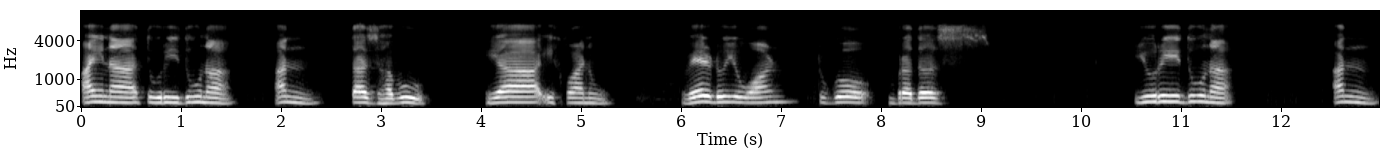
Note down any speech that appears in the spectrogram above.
Aina turiduna an tazhabu. Ya Ikhwanu, where do you want to go, brothers? Yuriduna an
